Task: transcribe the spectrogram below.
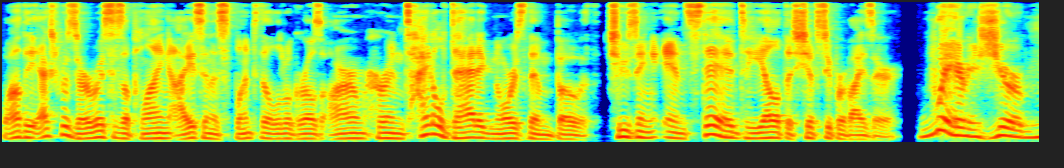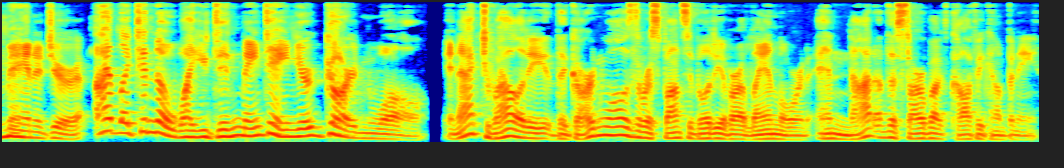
While the ex reservist is applying ice and a splint to the little girl's arm, her entitled dad ignores them both, choosing instead to yell at the shift supervisor. Where is your manager? I'd like to know why you didn't maintain your garden wall. In actuality, the garden wall is the responsibility of our landlord and not of the Starbucks Coffee Company.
